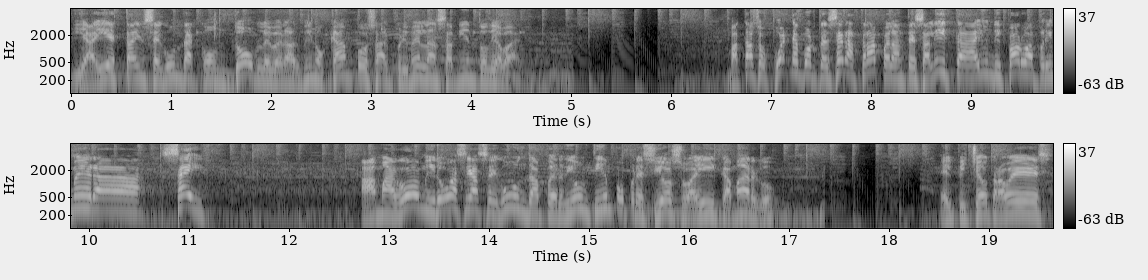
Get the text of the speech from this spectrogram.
Y ahí está en segunda con doble Berarmino Campos al primer lanzamiento de Aval. Batazo fuerte por tercera, atrapa el antesalista. Hay un disparo a primera, safe. Amagó, miró hacia segunda, perdió un tiempo precioso ahí Camargo. El picheo otra vez.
